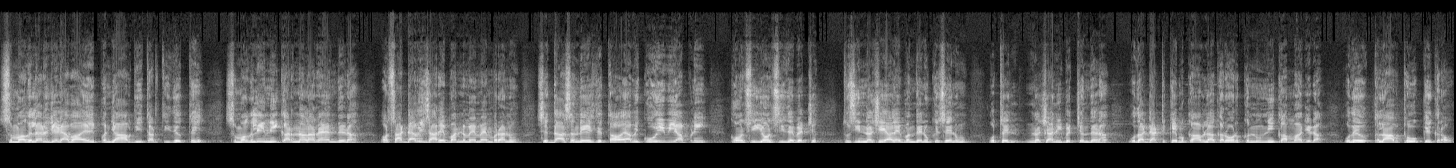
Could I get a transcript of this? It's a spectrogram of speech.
ਸਮਗਲਰ ਜਿਹੜਾ ਵਾ ਇਹ ਪੰਜਾਬ ਦੀ ਧਰਤੀ ਦੇ ਉੱਤੇ ਸਮਗਲਿੰਗ ਨਹੀਂ ਕਰਨ ਵਾਲਾ, ਰਹਿਣ ਦੇਣਾ, ਔਰ ਸਾਡਾ ਵੀ ਸਾਰੇ 92 ਮੈਂਬਰਾਂ ਨੂੰ ਸਿੱਧਾ ਸੰਦੇਸ਼ ਦਿੱਤਾ ਹੋਇਆ ਵੀ ਕੋਈ ਵੀ ਆਪਣੀ ਕੌਂਸਟੀਚੁਐਂਸੀ ਦੇ ਵਿੱਚ ਤੁਸੀਂ ਨਸ਼ੇ ਵਾਲੇ ਬੰਦੇ ਨੂੰ ਕਿਸੇ ਨੂੰ ਉੱਥੇ ਨਸ਼ਾ ਨਹੀਂ ਵੇਚਣ ਦੇਣਾ ਉਹਦਾ ਡਟ ਕੇ ਮੁਕਾਬਲਾ ਕਰੋ ਔਰ ਕਾਨੂੰਨੀ ਕੰਮ ਆ ਜਿਹੜਾ, ਉਹਦੇ ਖਿਲਾਫ ਠੋਕ ਕੇ ਕਰਾਓ।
